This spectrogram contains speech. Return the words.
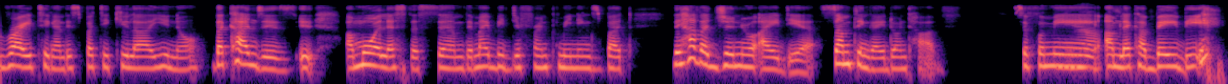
writing and this particular, you know, the kanjis are more or less the same. There might be different meanings, but they have a general idea, something I don't have. So for me, Yeah. I'm like a baby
